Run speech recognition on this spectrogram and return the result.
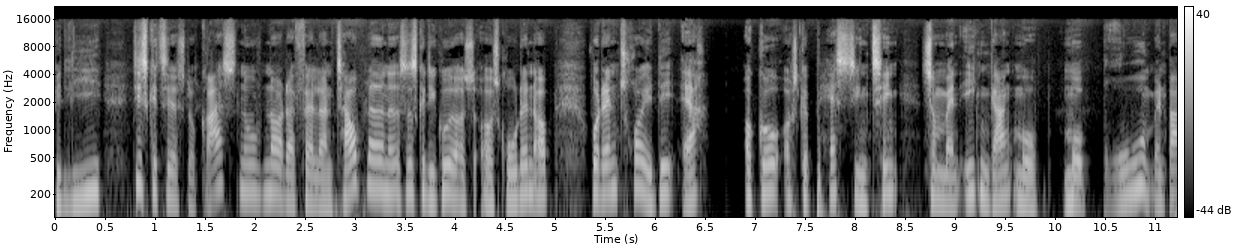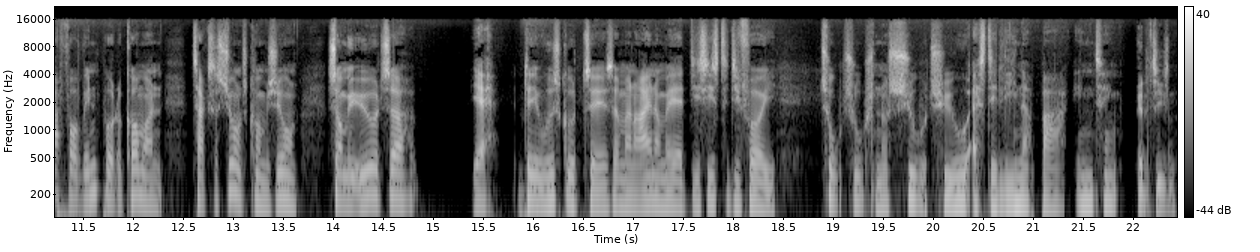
ved lige. De skal til at slå græs nu. Når der falder en tagplade ned, så skal de gå ud og, og skrue den op. Hvordan tror I, det er at gå og skal passe sine ting, som man ikke engang må, må bruge, men bare for at vente på, at der kommer en taxationskommission, som i øvrigt så, ja, det er udskudt til, så man regner med, at de sidste, de får i 2027. Altså, det ligner bare ingenting. Mette Thiesen?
